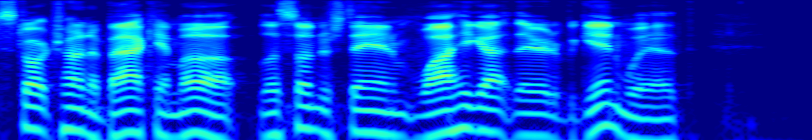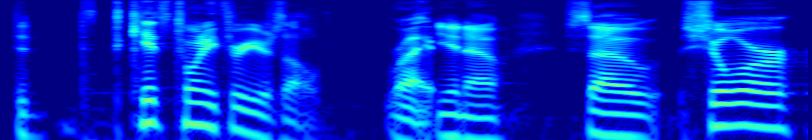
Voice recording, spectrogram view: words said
start trying to back him up, let's understand why he got there to begin with. The, the kid's 23 years old Right. you know. So sure,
